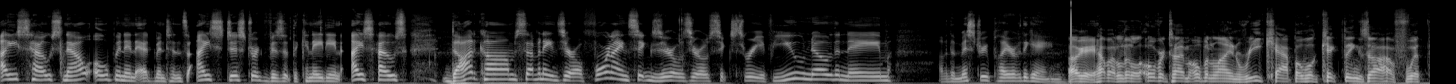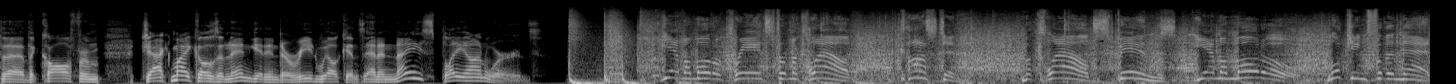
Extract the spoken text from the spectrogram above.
Ice House, now open in Edmonton's Ice District. Visit thecanadianicehouse.com, 780-496-0063 if you know the name of the mystery player of the game. Okay, how about a little overtime open line recap? But we'll kick things off with uh, the call from Jack Michaels and then get into Reid Wilkins and a nice play on words. Yamamoto creates for McLeod. Kostin. McLeod spins. Yamamoto looking for the net.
